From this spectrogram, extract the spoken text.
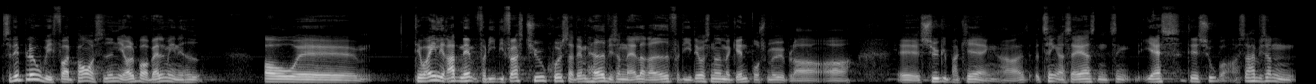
Så det blev vi for et par år siden i Aalborg Valgmenighed. Og øh, det var egentlig ret nemt, fordi de første 20 krydser, dem havde vi sådan allerede, fordi det var sådan noget med genbrugsmøbler og øh, cykelparkering og ting og sager. Sådan, tænkte, yes, det er super. Og så har vi sådan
